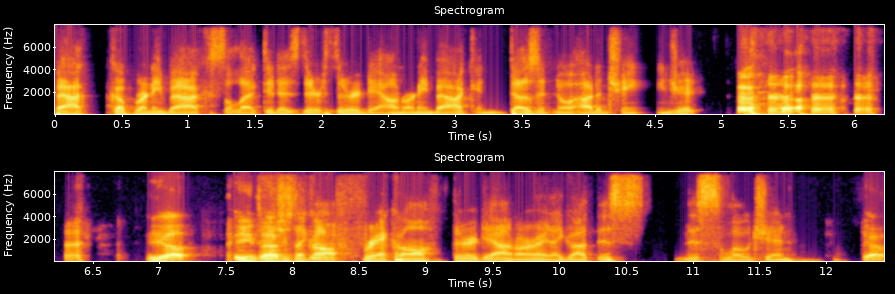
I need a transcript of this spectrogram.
backup running back selected as their third down running back and doesn't know how to change it. yeah. It's just like, oh frick, oh third down. All right, I got this this slow chin. Yeah.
